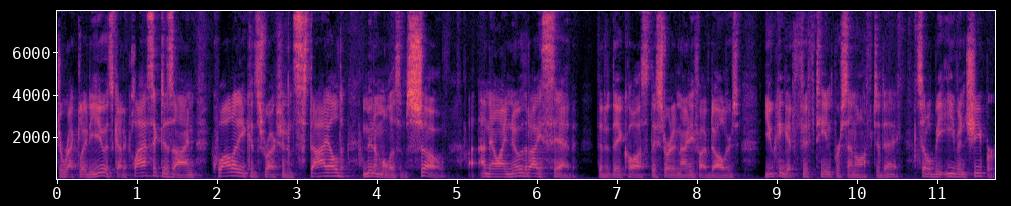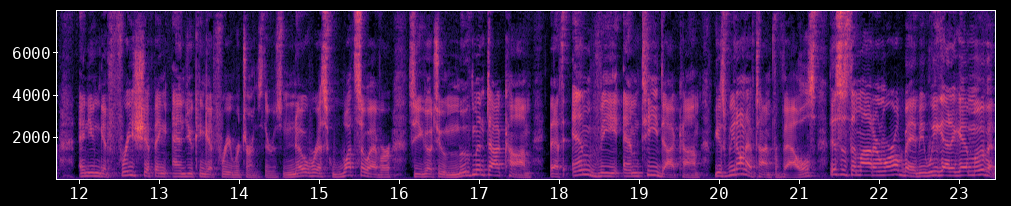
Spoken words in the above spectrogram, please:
directly to you. It's got a classic design, quality construction, and styled minimalism. So, uh, now I know that I said that they cost, they start at $95, you can get 15% off today. So it'll be even cheaper. And you can get free shipping and you can get free returns. There is no risk whatsoever. So you go to movement.com, that's MVMT.com, because we don't have time for vowels. This is the modern world, baby. We got to get moving.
